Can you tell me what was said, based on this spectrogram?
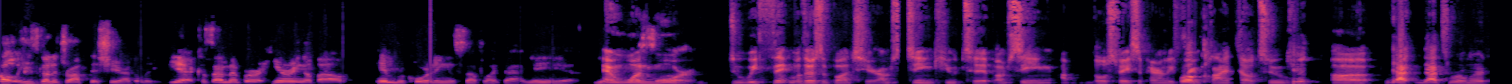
Oh, he's gonna drop this year, I believe. Yeah, because I remember hearing about him recording and stuff like that. Yeah, yeah, yeah. And one so, more. Do we think? Well, there's a bunch here. I'm seeing Q-Tip. I'm seeing um, Ghostface apparently well, clientele too. Q, uh, that that's rumored.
